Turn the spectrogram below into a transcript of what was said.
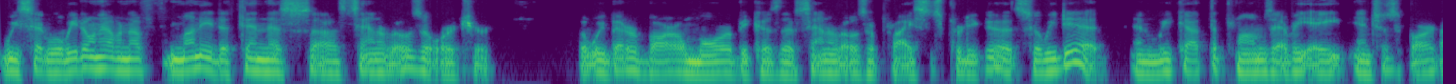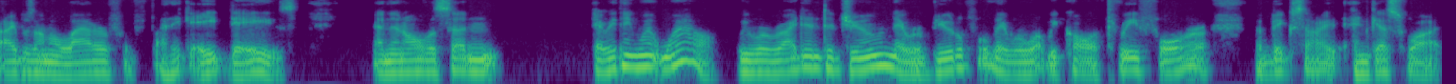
we said, well, we don't have enough money to thin this uh, Santa Rosa orchard but we better borrow more because the Santa Rosa price is pretty good. So we did. And we got the plums every eight inches apart. I was on a ladder for, I think, eight days. And then all of a sudden, everything went well. We were right into June. They were beautiful. They were what we call a three, four, a big site. And guess what?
